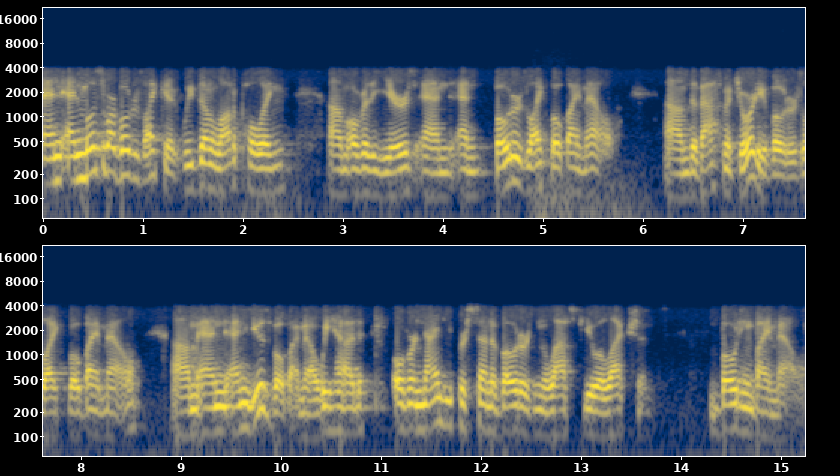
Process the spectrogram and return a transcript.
and and most of our voters like it. We've done a lot of polling um, over the years, and and voters like vote by mail. Um, the vast majority of voters like vote by mail um, and, and use vote by mail. We had over 90% of voters in the last few elections voting by mail.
